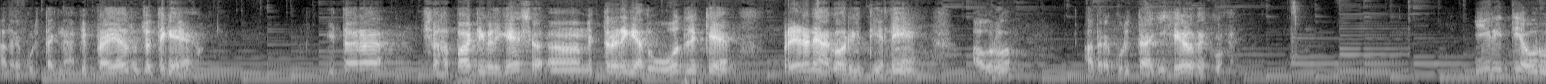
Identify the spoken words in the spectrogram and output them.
ಅದರ ಕುರಿತಾಗಿನ ಅಭಿಪ್ರಾಯ ಜೊತೆಗೆ ಇತರ ಸಹಪಾಠಿಗಳಿಗೆ ಮಿತ್ರರಿಗೆ ಅದು ಓದಲಿಕ್ಕೆ ಪ್ರೇರಣೆ ಆಗೋ ರೀತಿಯಲ್ಲಿ ಅವರು ಅದರ ಕುರಿತಾಗಿ ಹೇಳಬೇಕು. ಈ ರೀತಿ ಅವರು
